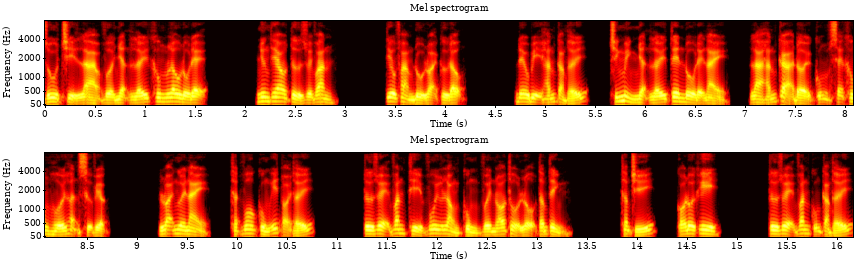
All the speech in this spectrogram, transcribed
Dù chỉ là vừa nhận lấy không lâu đồ đệ, nhưng theo từ duệ văn, tiêu phàm đủ loại cử động, đều bị hắn cảm thấy chính mình nhận lấy tên đồ đệ này, là hắn cả đời cũng sẽ không hối hận sự việc. Loại người này, thật vô cùng ít ỏi thấy. Từ duệ văn thì vui lòng cùng với nó thổ lộ tâm tình. Thậm chí, có đôi khi, từ duệ văn cũng cảm thấy,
